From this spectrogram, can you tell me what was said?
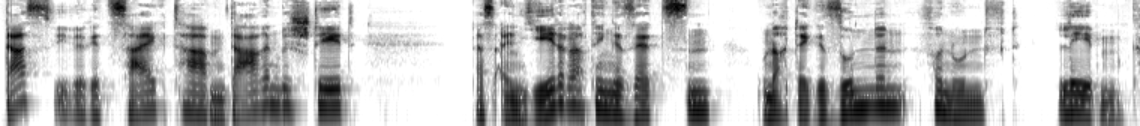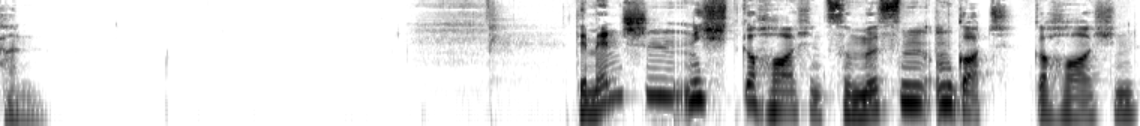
das, wie wir gezeigt haben, darin besteht, dass ein jeder nach den Gesetzen und nach der gesunden Vernunft leben kann. Dem Menschen nicht gehorchen zu müssen, um Gott gehorchen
